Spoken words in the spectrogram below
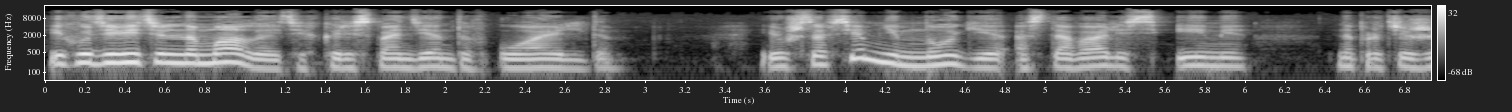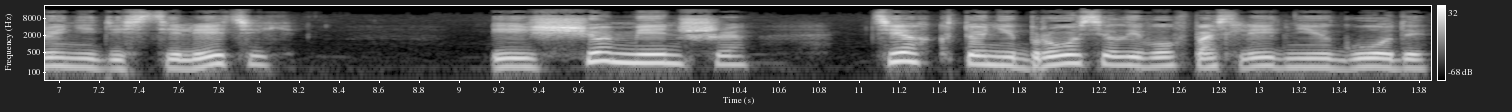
Их удивительно мало, этих корреспондентов Уайльда, и уж совсем немногие оставались ими на протяжении десятилетий, и еще меньше тех, кто не бросил его в последние годы,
